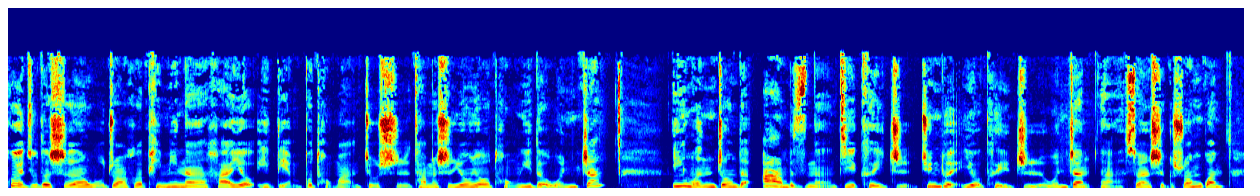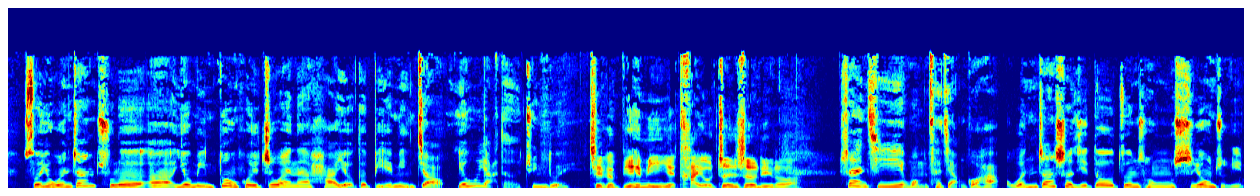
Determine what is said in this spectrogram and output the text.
贵族的私人武装和平民呢，还有一点不同啊，就是他们是拥有统一的文章。英文中的 arms 呢，既可以指军队，又可以指文章啊，算是个双关。所以文章除了呃又名盾徽之外呢，还有个别名叫优雅的军队。这个别名也太有震慑力了吧！上一期我们才讲过哈，文章设计都遵从实用主义，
